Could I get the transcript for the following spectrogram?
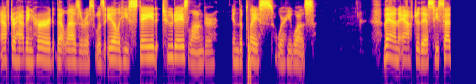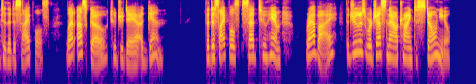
after having heard that Lazarus was ill, he stayed two days longer in the place where he was. Then, after this, he said to the disciples, Let us go to Judea again. The disciples said to him, Rabbi, the Jews were just now trying to stone you,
